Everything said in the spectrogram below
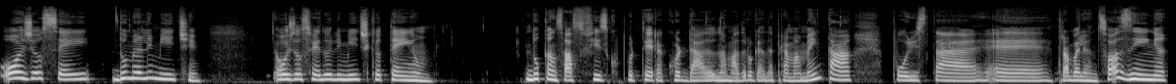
Hoje eu sei do meu limite. Hoje eu sei do limite que eu tenho do cansaço físico por ter acordado na madrugada para amamentar, por estar é, trabalhando sozinha,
